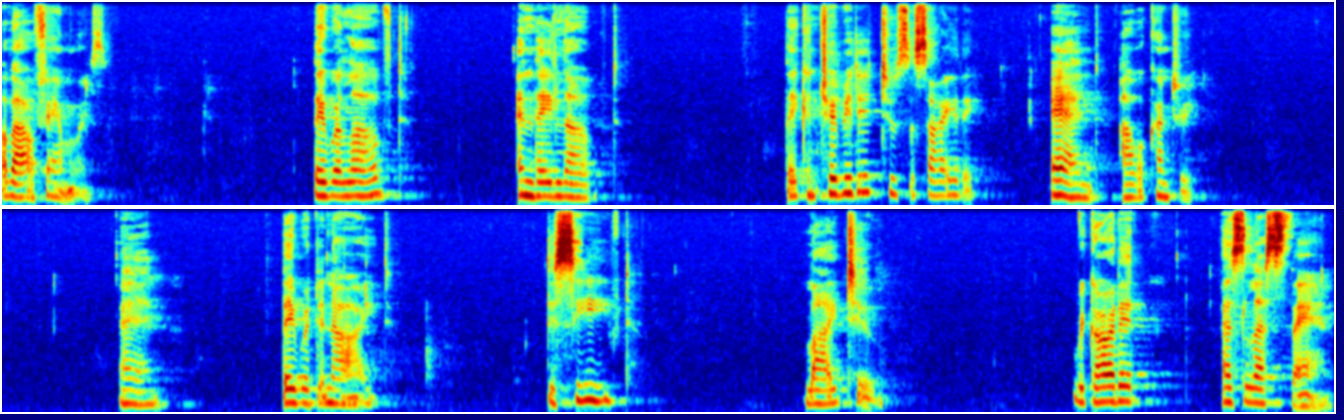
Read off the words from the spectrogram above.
of our families. They were loved and they loved. They contributed to society and our country. And they were denied, deceived, lied to, regarded as less than,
